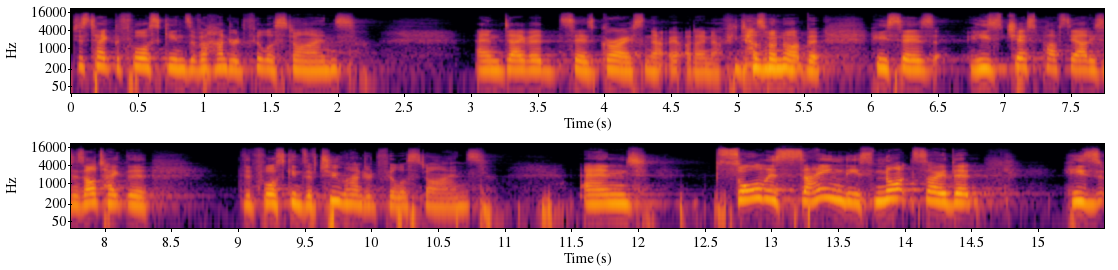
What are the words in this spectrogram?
just take the foreskins of a hundred Philistines. And David says, Gross. No, I don't know if he does or not, but he says, his chest puffs out. He says, I'll take the, the foreskins of 200 Philistines. And Saul is saying this not so that his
